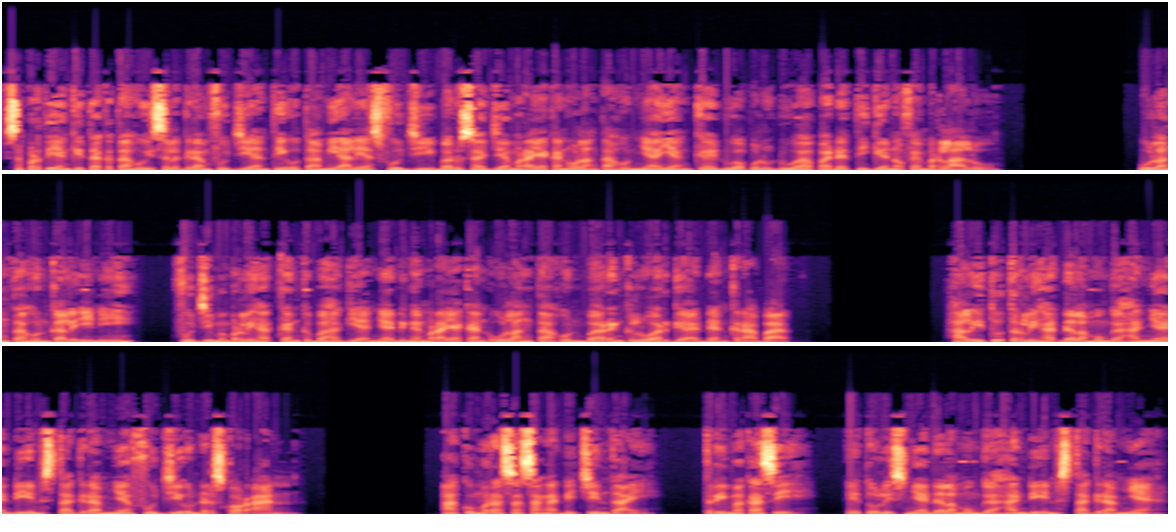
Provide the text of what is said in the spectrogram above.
Seperti yang kita ketahui selegram Fujianti Utami alias Fuji baru saja merayakan ulang tahunnya yang ke-22 pada 3 November lalu. Ulang tahun kali ini, Fuji memperlihatkan kebahagiaannya dengan merayakan ulang tahun bareng keluarga dan kerabat. Hal itu terlihat dalam unggahannya di Instagramnya Fuji underscore an. Aku merasa sangat dicintai. Terima kasih, tulisnya dalam unggahan di Instagramnya.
